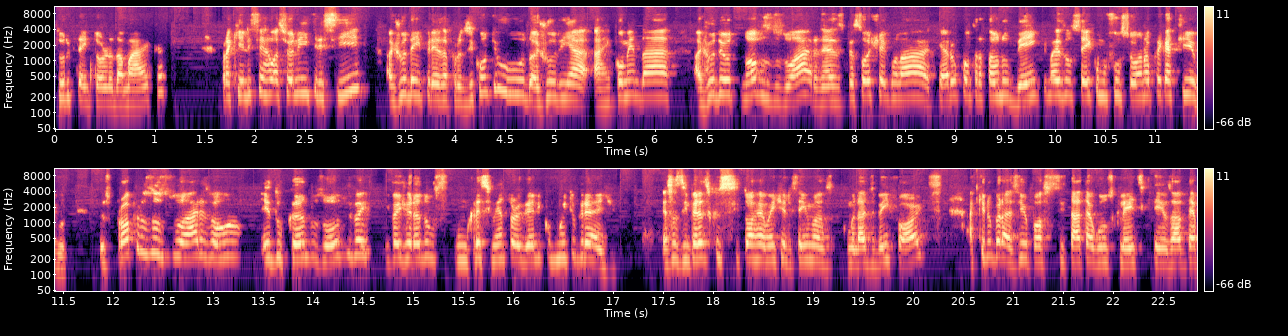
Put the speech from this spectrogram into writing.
tudo que está em torno da marca para que eles se relacionem entre si, ajudem a empresa a produzir conteúdo, ajudem a, a recomendar, ajudem novos usuários, né? As pessoas chegam lá, quero contratar o Nubank, mas não sei como funciona o aplicativo. Os próprios usuários vão educando os outros e vai, e vai gerando um, um crescimento orgânico muito grande essas empresas que você citou realmente eles têm umas comunidades bem fortes. Aqui no Brasil, posso citar até alguns clientes que têm usado até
